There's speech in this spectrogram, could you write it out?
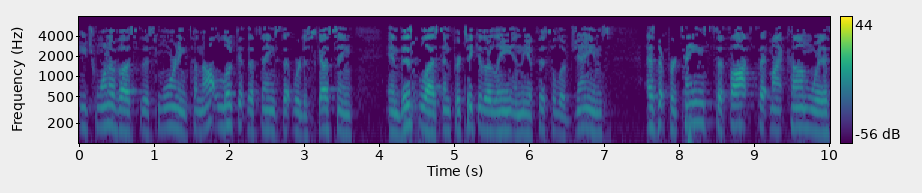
each one of us this morning to not look at the things that we're discussing in this lesson, particularly in the Epistle of James, as it pertains to thoughts that might come with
